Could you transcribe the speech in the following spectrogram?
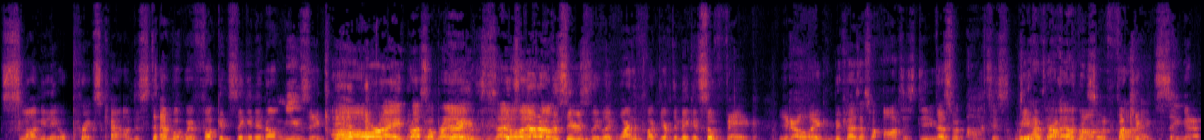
slimy little pricks can't understand what we're fucking singing in our music. All right, Russell Brand. right? Settle It's, no, no, but seriously, like, why the fuck do you have to make it so vague? You know, like. Because that's what artists do. That's what artists We do. have to have bro. everything so I'm a fucking singer.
